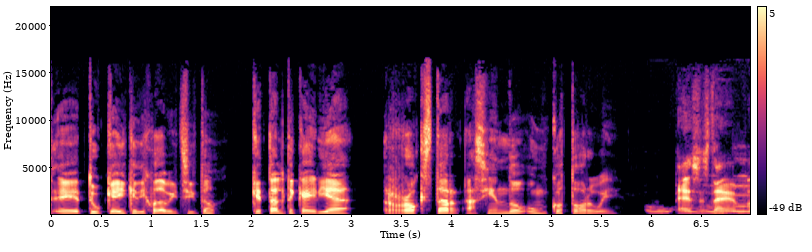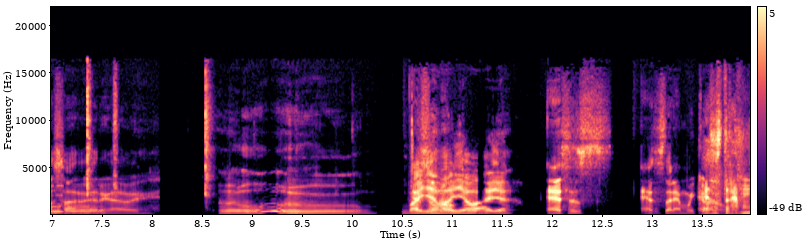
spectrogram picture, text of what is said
eh, 2K que dijo Davidcito? ¿Qué tal te caería Rockstar haciendo un cotor, güey? Eso está bien pasado, de verga, güey. Uh, vaya, no- vaya, vaya. Eso es. Eso estaría muy cabrón. Eso estaría muy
